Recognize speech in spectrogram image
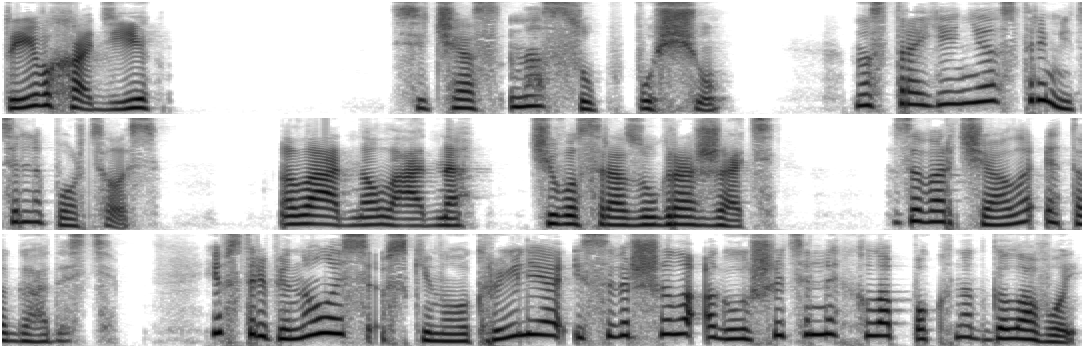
Ты выходи». «Сейчас на суп пущу». Настроение стремительно портилось. «Ладно, ладно. Чего сразу угрожать?» Заворчала эта гадость. И встрепенулась, вскинула крылья и совершила оглушительный хлопок над головой.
